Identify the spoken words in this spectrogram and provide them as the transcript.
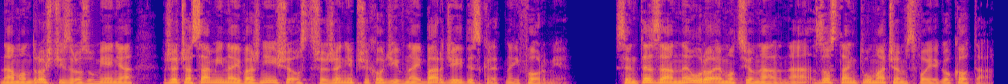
na mądrości zrozumienia, że czasami najważniejsze ostrzeżenie przychodzi w najbardziej dyskretnej formie. Synteza neuroemocjonalna zostań tłumaczem swojego kota.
